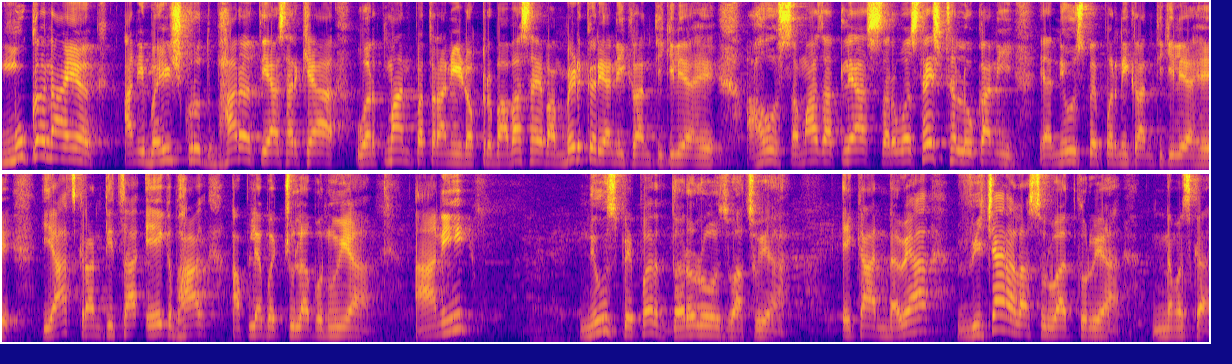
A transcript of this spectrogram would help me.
मूकनायक आणि बहिष्कृत भारत यासारख्या वर्तमानपत्रांनी डॉक्टर बाबासाहेब आंबेडकर यांनी क्रांती केली आहे. अहो समाजातल्या सर्वश्रेष्ठ लोकांनी या न्यूजपेपरनी क्रांती केली आहे. याच क्रांतीचा एक भाग आपल्या बच्चूला बनवूया. आणि न्यूजपेपर दररोज वाचूया. एका नव्या विचाराला सुरुवात करूया. नमस्कार.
